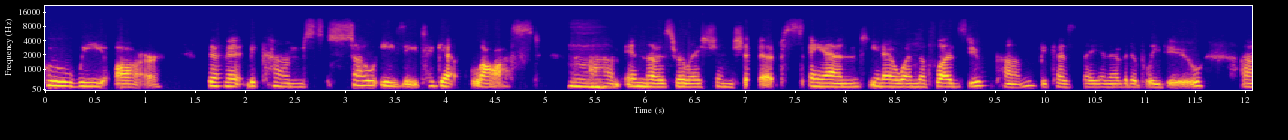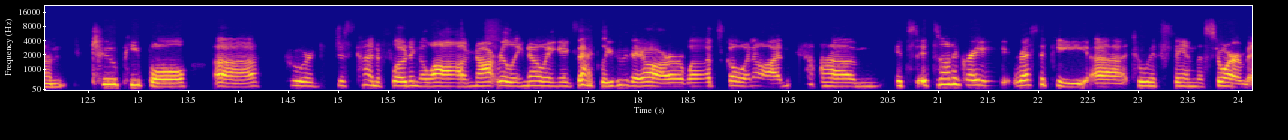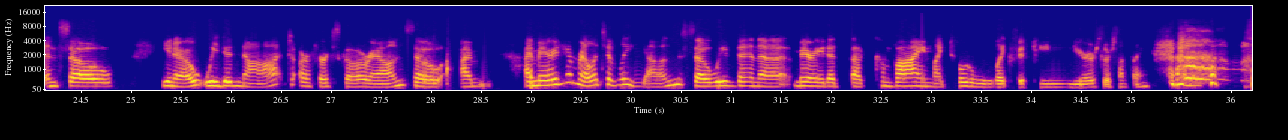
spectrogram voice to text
who we are, then it becomes so easy to get lost mm. um, in those relationships. And, you know, when the floods do come, because they inevitably do, um, two people uh, who are just kind of floating along, not really knowing exactly who they are or what's going on. Um, it's it's not a great recipe uh, to withstand the storm. And so, you know, we did not our first go around. So I'm I married him relatively young, so we've been uh, married a, a, combined like total like 15 years or something,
